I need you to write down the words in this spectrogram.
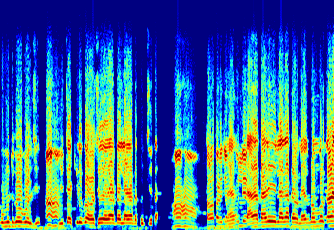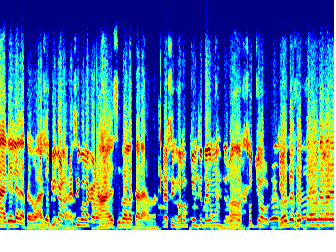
কমিটিকেও বলছি হ্যাঁ হ্যাঁ। যেটা কীরকম হচ্ছে এগারোটা লাগাটা খুঁজছে এটা। হ্যাঁ হ্যাঁ তাড়াতাড়ি জমা হ্যাঁ, করলে তাড়াতাড়ি লাগাতে হবে এক নম্বর কাড়া আগেই লাগাতে হবে আগে সুখী কাড়া? এসি বালা কাড়া হ্যাঁ এসি বালা কাড়া হবে। এসি ঘর দেখো রোদে হ্যাঁ। সহ্য হবে রোদে সত্যি হবে না মানে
